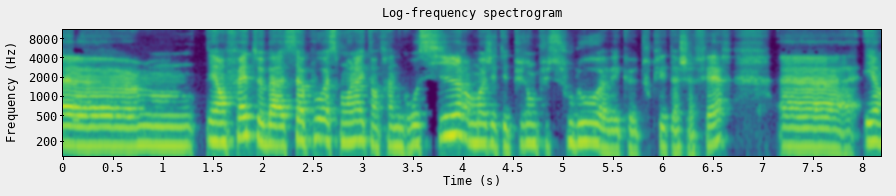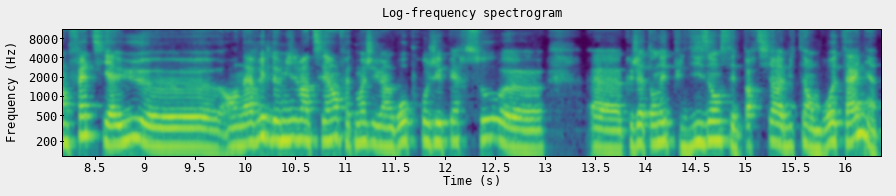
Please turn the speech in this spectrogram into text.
Euh, et en fait, bah, sa peau à ce moment-là était en train de grossir. Moi, j'étais de plus en plus sous l'eau avec euh, toutes les tâches à faire. Euh, et en fait, il y a eu en avril 2021, en fait, moi, j'ai eu un gros projet perso euh, que j'attendais depuis 10 ans, c'est de partir habiter en Bretagne.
